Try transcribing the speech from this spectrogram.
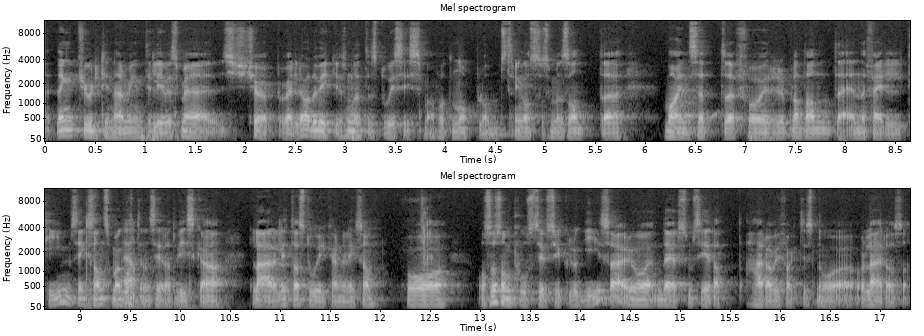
det er en kul tilnærming til livet som jeg kjøper veldig. Og det virker som dette stoisisme har fått en oppblomstring også som en sånt eh, mindset for bl.a. NFL-teams, som har gått Ja. inn og sier at vi skal lære litt av stoikerne, liksom. Og også som positiv psykologi så er det jo en del som sier at her har vi faktisk noe å lære også.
